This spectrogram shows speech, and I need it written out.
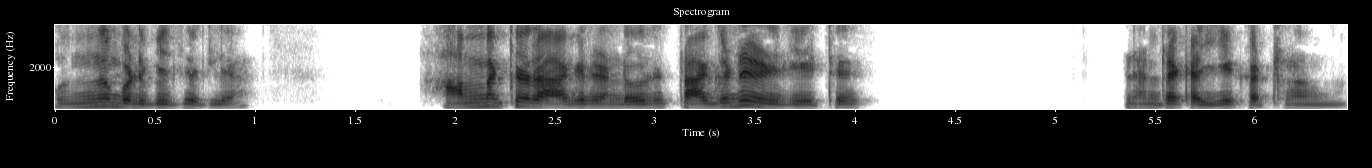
ഒന്നും പഠിപ്പിച്ചിട്ടില്ല. അമ്മയ്ക്കൊരാഗ്രഹമുണ്ട്. ഒരു തകിട് എഴുതിയിട്ട് എന്റെ കയ്യിൽ കെട്ടണമെന്ന്.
